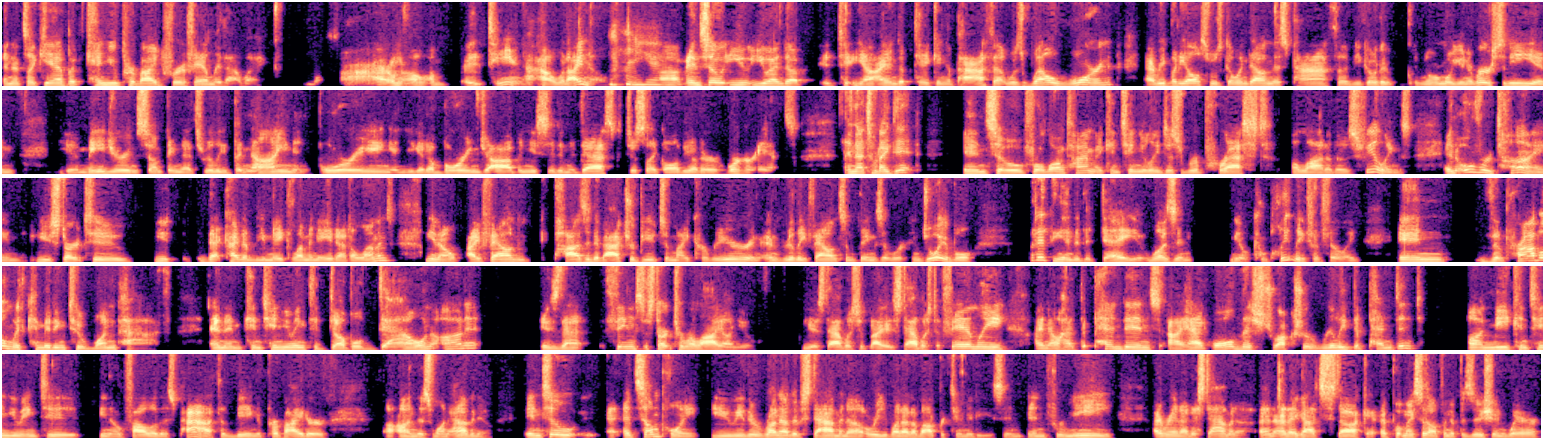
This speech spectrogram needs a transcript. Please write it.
And it's like yeah but can you provide for a family that way I don't know. I'm 18. How would I know? yeah. Um, and so you you end up t- yeah I end up taking a path that was well worn. Everybody else was going down this path of you go to a normal university and you major in something that's really benign and boring, and you get a boring job and you sit in a desk just like all the other worker ants. And that's what I did. And so for a long time, I continually just repressed a lot of those feelings. And over time, you start to you that kind of you make lemonade out of lemons. You know i found positive attributes in my career and, and really found some things that were enjoyable but at the end of the day it wasn't you know completely fulfilling. And the problem with committing to one path and then continuing to double down on it is that things start to rely on you. You establish i established a family i now had dependents i had all this structure really dependent on me continuing to you know follow this path of being a provider uh, on this one avenue. And so at some point you either run out of stamina or you run out of opportunities. And and for me i ran out of stamina and, and i got stuck. I, I put myself in a position where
